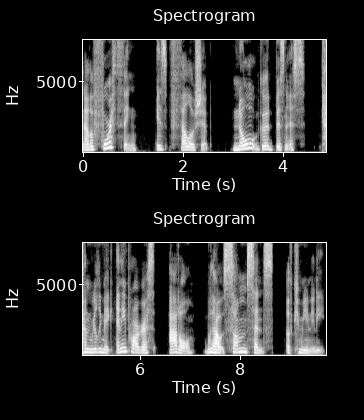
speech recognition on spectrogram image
Now, the fourth thing is fellowship. No good business can really make any progress at all without some sense of community.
